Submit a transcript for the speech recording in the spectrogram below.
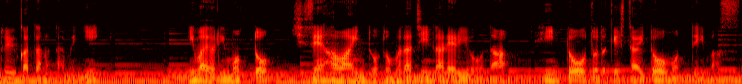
という方のために今よりもっと自然派ワインとお友達になれるようなヒントをお届けしたいと思っています。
